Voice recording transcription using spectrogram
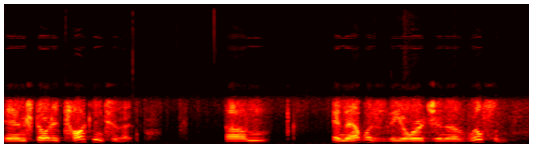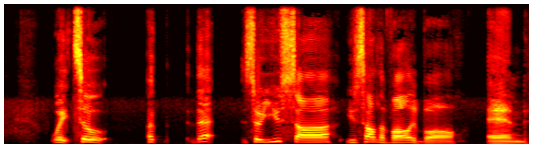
and started talking to it. Um, and that was the origin of Wilson. Wait, so uh, that so you saw you saw the volleyball and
